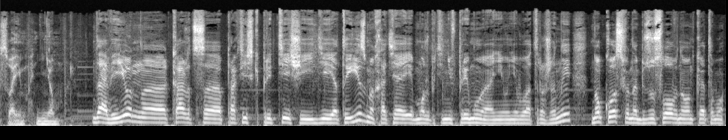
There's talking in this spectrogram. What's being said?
своим днем. Да, Вион э, кажется практически предтечей идеи атеизма, хотя и, может быть, и не впрямую они у него отражены, но косвенно, безусловно, он к этому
